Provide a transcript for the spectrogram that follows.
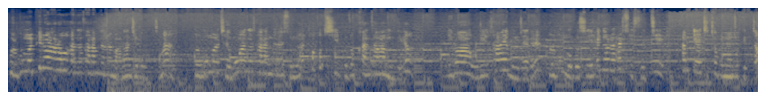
돌봄을 필요로 하는 사람들은 많아지고 있지만 돌봄을 제공하는 사람들의 수는 턱없이 부족한 상황인데요. 이러한 우리 사회 문제를 돌봄 로봇이 해결을 할 수 있을지 함께 지켜보면 좋겠죠?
